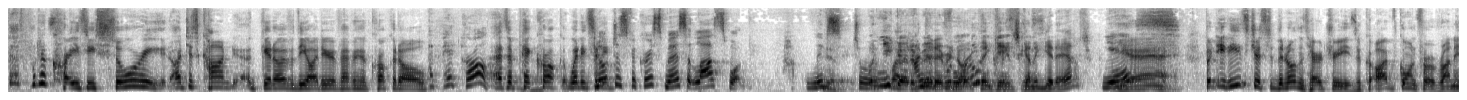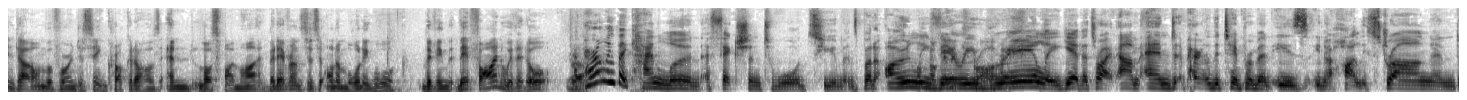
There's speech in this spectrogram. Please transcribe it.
That's what a crazy story. I just can't get over the idea of having a crocodile A pet croc. as a pet croc. When it's Not just for Christmas, it lasts what? Lives to Wouldn't you what, go to bed every night years? thinking it's going to get out? Yes. Yeah, but it is just the Northern Territory is. A, I've gone for a run in Darwin before and just seen crocodiles and lost my mind. But everyone's just on a morning walk, living. They're fine with it all. Apparently, they can learn affection towards humans, but only I'm not gonna very rarely. Yeah, that's right. Um, and apparently, the temperament is, you know, highly strung and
